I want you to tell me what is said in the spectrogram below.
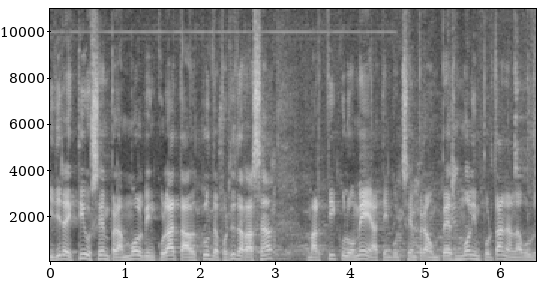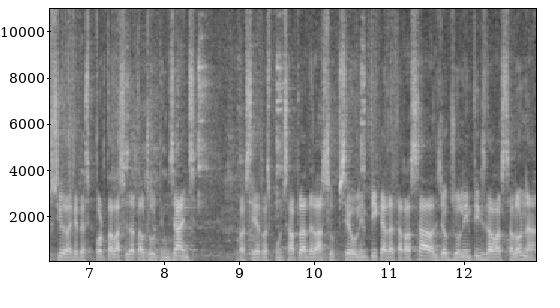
i directiu, sempre molt vinculat al Club Deportiu Terrassa, Martí Colomer ha tingut sempre un pes molt important en l'evolució d'aquest esport a la ciutat els últims anys. Va ser responsable de la subseu olímpica de Terrassa als Jocs Olímpics de Barcelona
